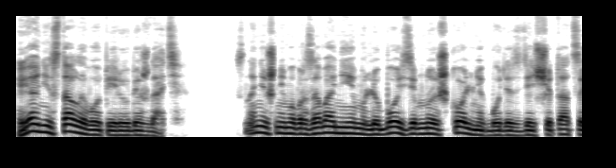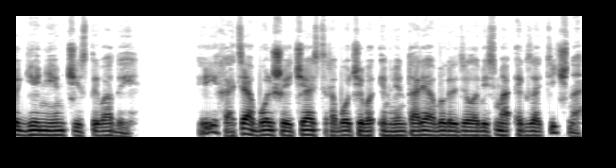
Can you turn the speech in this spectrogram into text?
Я не стал его переубеждать. С нынешним образованием любой земной школьник будет здесь считаться гением чистой воды. И хотя большая часть рабочего инвентаря выглядела весьма экзотично,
